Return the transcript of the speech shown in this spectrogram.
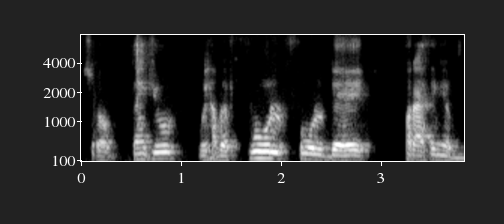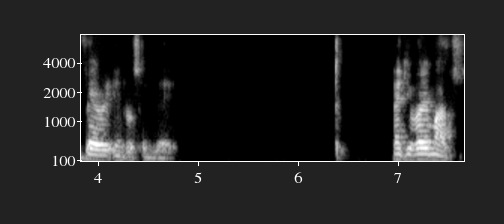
So thank you. We have a full, full day, but I think a very interesting day. Thank you very much.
